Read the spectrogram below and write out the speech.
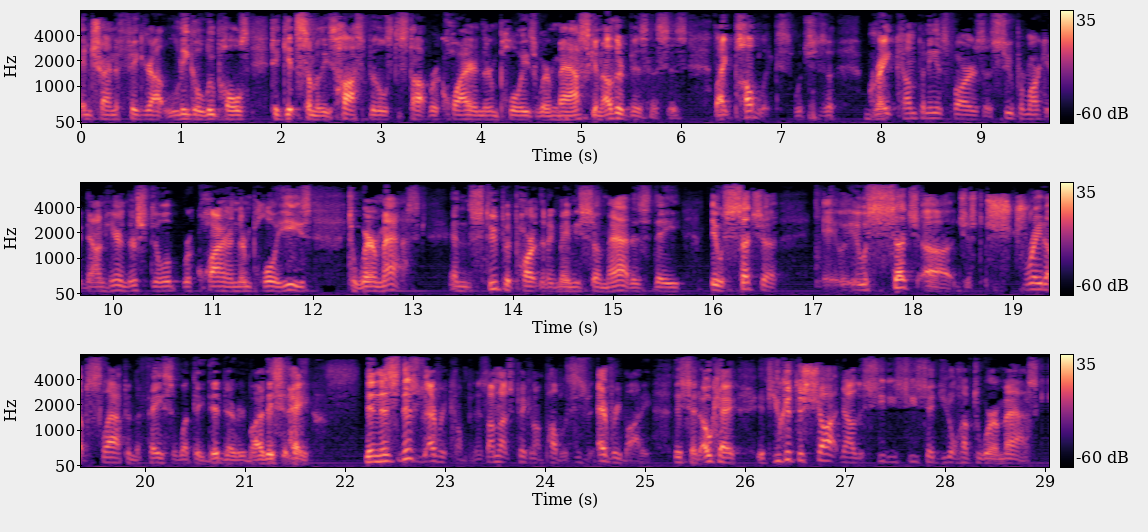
and trying to figure out legal loopholes to get some of these hospitals to stop requiring their employees wear masks and other businesses like Publix, which is a great company as far as a supermarket down here, and they're still requiring their employees to wear masks. And the stupid part that made me so mad is they, it was such a, it, it was such a just straight up slap in the face of what they did to everybody. They said, hey, then this this is every company. So I'm not just picking on Publix. This is everybody. They said, okay, if you get the shot now, the CDC said you don't have to wear a mask.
